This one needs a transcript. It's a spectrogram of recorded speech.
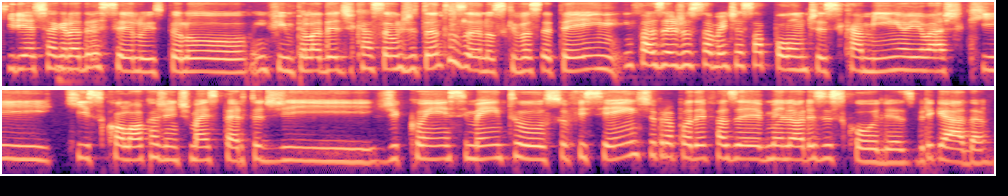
Queria te agradecer, Luiz, pelo, enfim, pela dedicação de tantos anos que você tem em fazer justamente essa ponte, esse caminho, e eu acho que, que isso coloca a gente mais perto de, de conhecimento suficiente para poder fazer melhores escolhas. Obrigada.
